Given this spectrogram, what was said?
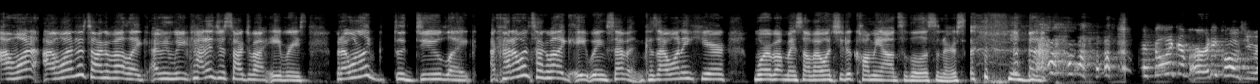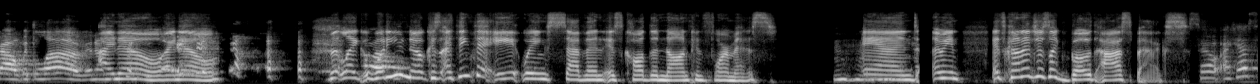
I want I want to talk about like I mean we kind of just talked about Avery's, but I want to like to do like I kind of want to talk about like eight wing seven because I want to hear more about myself. I want you to call me out to the listeners. I feel like I've already called you out with love, and I'm I know, I know. But like, what do you know? Because I think the eight wing seven is called the nonconformist. Mhm. And I mean, it's kind of just like both aspects. So I guess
